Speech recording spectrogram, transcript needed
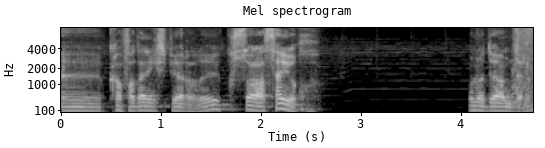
Ee, kafadan XP aralığı. Kutsal asa yok. Buna devam edelim.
